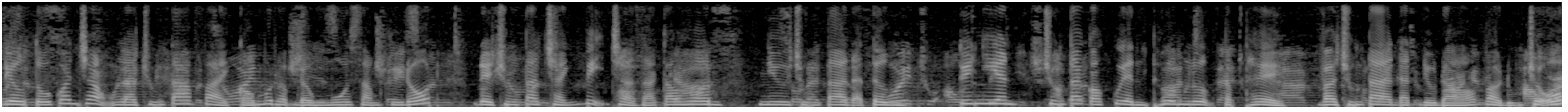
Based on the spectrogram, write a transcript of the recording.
điều tối quan trọng là chúng ta phải có một hợp đồng mua sắm khí đốt để chúng ta tránh bị trả giá cao hơn như chúng ta đã từng. Tuy nhiên, chúng ta có quyền thương lượng tập thể và chúng ta đặt điều đó vào đúng chỗ.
